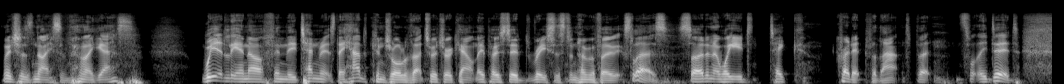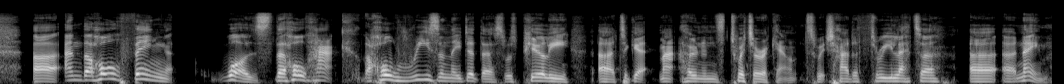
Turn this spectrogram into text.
which was nice of them, I guess. Weirdly enough, in the 10 minutes they had control of that Twitter account, they posted racist and homophobic slurs. So I don't know why you'd take credit for that, but that's what they did. Uh, and the whole thing was the whole hack, the whole reason they did this was purely uh, to get Matt Honan's Twitter account, which had a three letter uh, uh, name.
